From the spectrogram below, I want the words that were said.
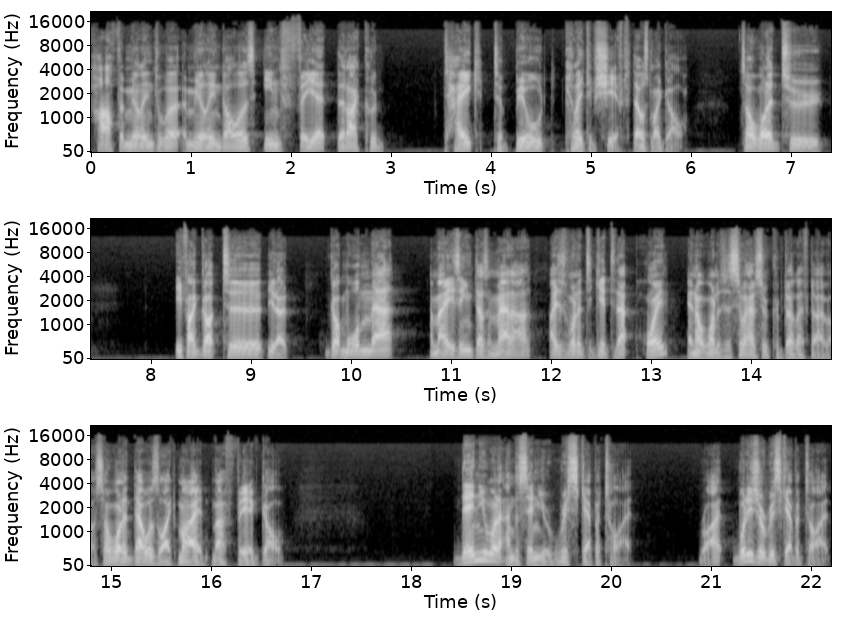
half a million to a million dollars in fiat that I could take to build collective shift. That was my goal. So I wanted to, if I got to, you know, got more than that, amazing, doesn't matter. I just wanted to get to that point and I wanted to still have some crypto left over. So I wanted, that was like my, my fair goal. Then you want to understand your risk appetite, right? What is your risk appetite?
